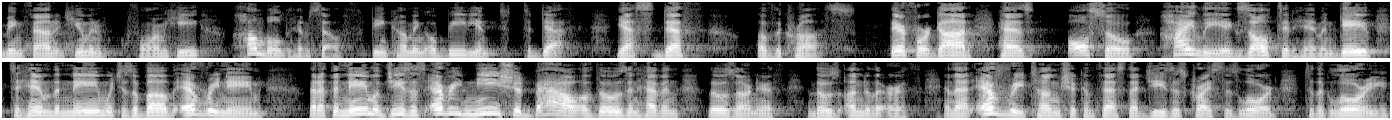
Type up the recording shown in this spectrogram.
Being found in human form, he humbled himself, becoming obedient to death. Yes, death of the cross. Therefore God has also highly exalted him and gave to him the name which is above every name, that at the name of Jesus every knee should bow of those in heaven, those on earth, and those under the earth, and that every tongue should confess that Jesus Christ is Lord to the glory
